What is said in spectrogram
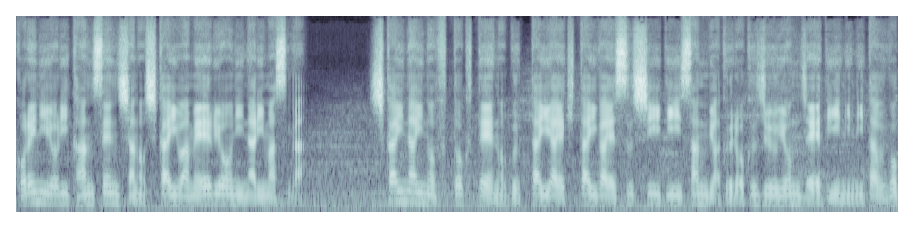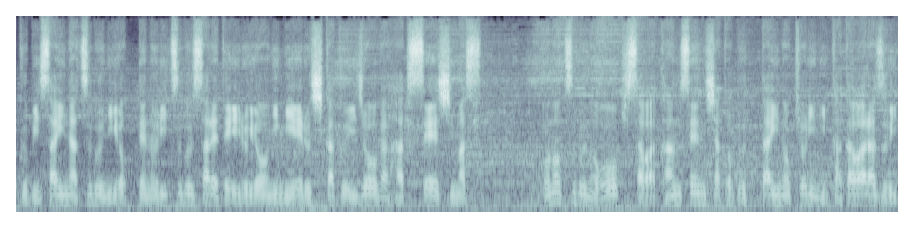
これにより感染者の視界は明瞭になりますが、視界内の不特定の物体や液体が SCP-364JT に似た動く微細な粒によって塗りつぶされているように見える視覚異常が発生します。この粒の大きさは感染者と物体の距離に関わらず一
